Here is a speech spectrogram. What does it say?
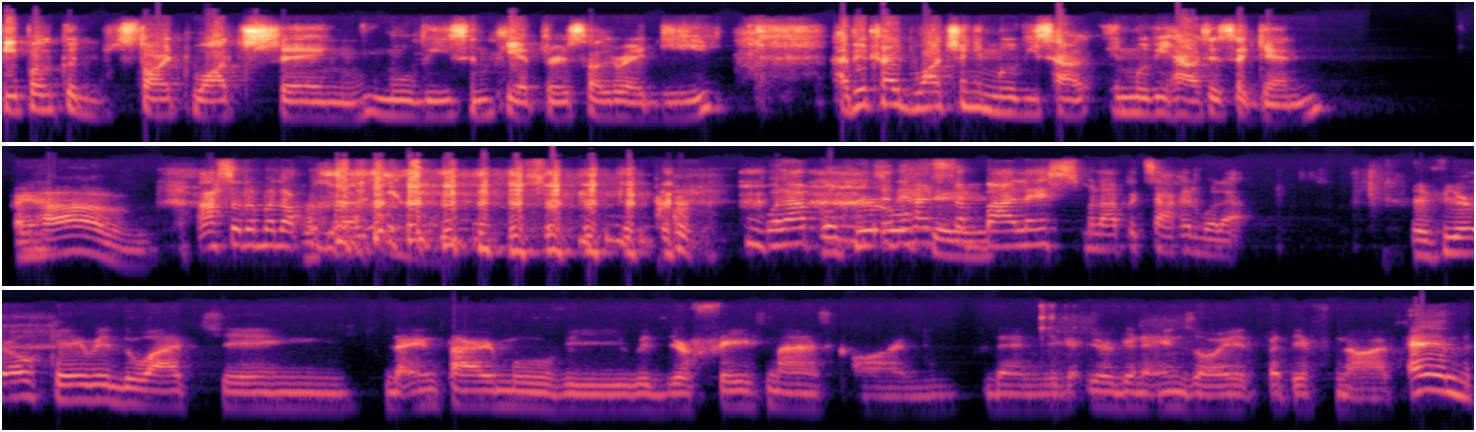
people could start watching movies in theaters already. Have you tried watching in movies in movie houses again? I have. Asa naman ako dyan? wala pong If you're okay. sa Bales. Malapit sa akin, wala. If you're okay with watching the entire movie with your face mask on, then you, you're gonna enjoy it. But if not, and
